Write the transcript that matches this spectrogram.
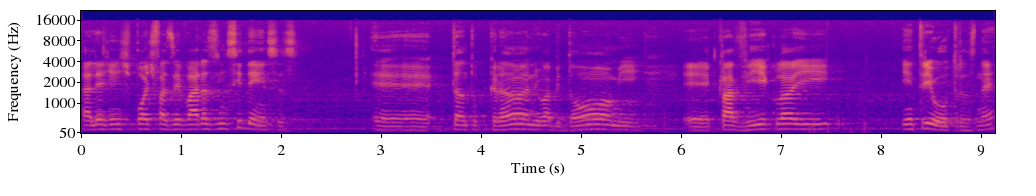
Ali a gente pode fazer várias incidências, é, tanto crânio, abdômen, é, clavícula e entre outras, né?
